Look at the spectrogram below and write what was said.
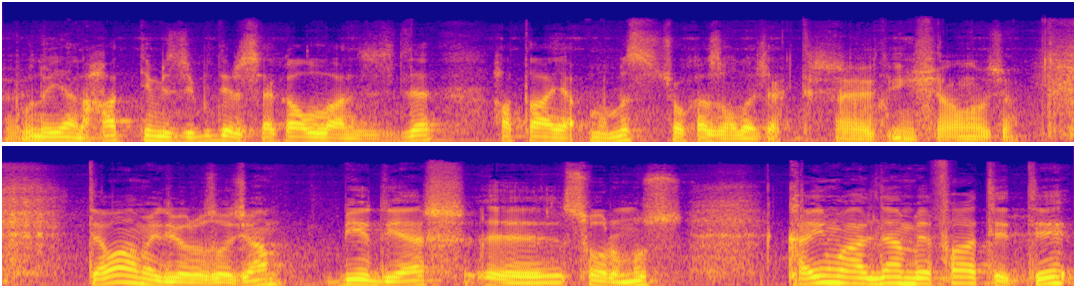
Evet. Bunu yani haddimizi bilirsek Allah'ın izniyle hata yapmamız çok az olacaktır. Evet inşallah hocam. Devam ediyoruz hocam. Bir diğer e, sorumuz. Kayınvalidem vefat etti.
